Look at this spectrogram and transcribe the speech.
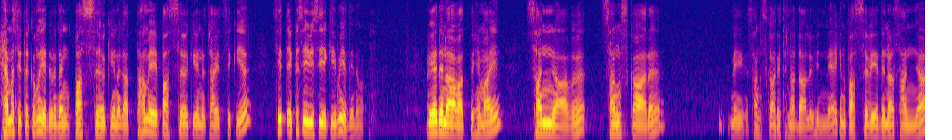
හැම සිතකම යෙදෙන. දැන් පස්ස කියන ගත්තාම මේ පස්ස කියන චෛතසිකය සිත 121 කීම යෙදෙනවා. වේදනාවත් එහෙමයි සංඥාව සංස්කාර මේ සංස්කාරයට අදාළ වෙන්නේ නැහැ. කියන්නේ පස්ස වේදනා සංඥා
